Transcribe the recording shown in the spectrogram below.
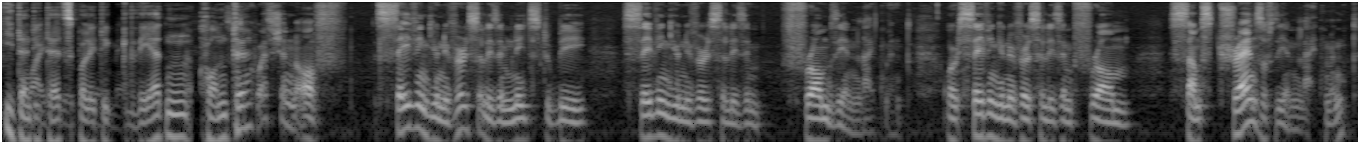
Identitätspolitik werden konnte. Saving universalism needs to be saving universalism from the Enlightenment or saving universalism from some strands of the Enlightenment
